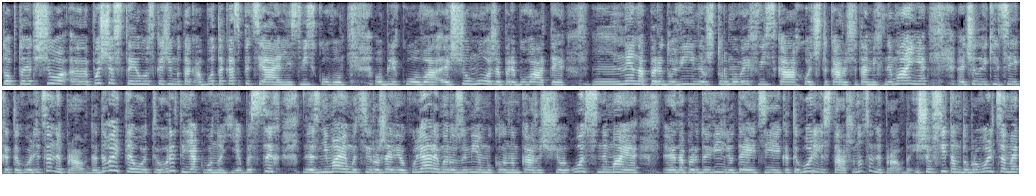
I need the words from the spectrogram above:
Тобто, якщо е, пощастило, скажімо так, або така спеціальність військово-облікова, е, що може перебувати не на передовій, не в штурмових військах, хоч то кажуть, що там їх немає, е, чоловіків цієї категорії, це неправда. Давайте от говорити, як воно є. Без цих е, знімаємо ці рожеві окуляри. Ми розуміємо, коли нам кажуть, що ось немає е, на передовій людей цієї категорії старшого. Ну це неправда. І що всі там добровольцями,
